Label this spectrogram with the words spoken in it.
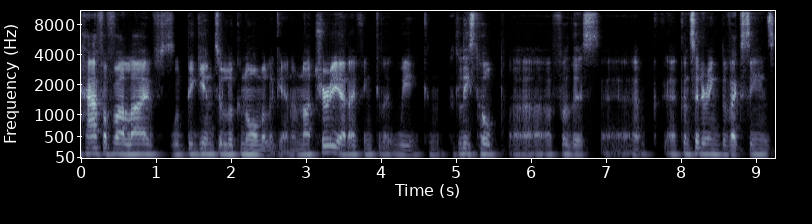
half of our lives would begin to look normal again. I'm not sure yet. I think that we can at least hope uh, for this, uh, uh, considering the vaccines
